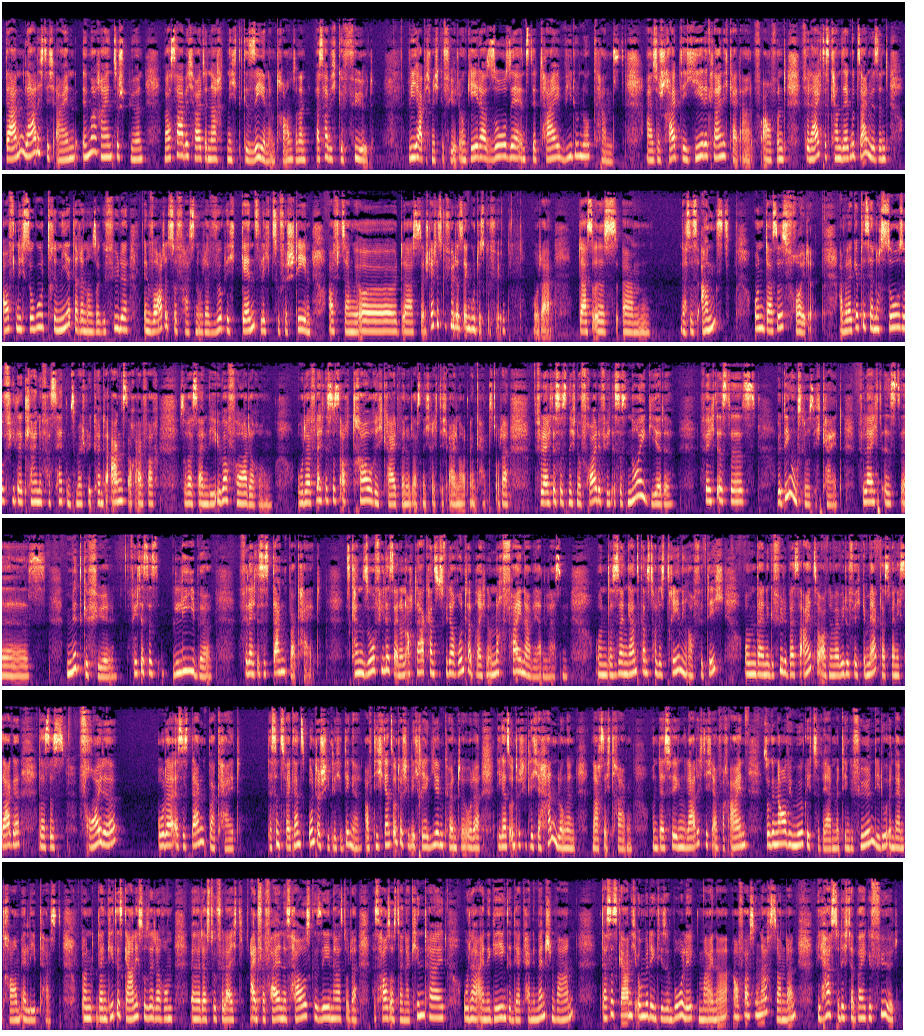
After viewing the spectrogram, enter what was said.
dann lade ich dich ein, immer reinzuspüren, was habe ich heute Nacht nicht gesehen im Traum, sondern was habe ich gefühlt. Wie habe ich mich gefühlt? Und geh da so sehr ins Detail, wie du nur kannst. Also schreib dir jede Kleinigkeit auf. Und vielleicht, es kann sehr gut sein, wir sind oft nicht so gut trainiert darin, unsere Gefühle in Worte zu fassen oder wirklich gänzlich zu verstehen. Oft sagen wir, oh, das ist ein schlechtes Gefühl, das ist ein gutes Gefühl. Oder das ist, ähm, das ist Angst und das ist Freude. Aber da gibt es ja noch so, so viele kleine Facetten. Zum Beispiel könnte Angst auch einfach sowas sein wie Überforderung. Oder vielleicht ist es auch Traurigkeit, wenn du das nicht richtig einordnen kannst. Oder vielleicht ist es nicht nur Freude, vielleicht ist es Neugierde. Vielleicht ist es Bedingungslosigkeit. Vielleicht ist es Mitgefühl. Vielleicht ist es Liebe. Vielleicht ist es Dankbarkeit. Es kann so vieles sein und auch da kannst du es wieder runterbrechen und noch feiner werden lassen. Und das ist ein ganz, ganz tolles Training auch für dich, um deine Gefühle besser einzuordnen, weil wie du vielleicht gemerkt hast, wenn ich sage, dass es Freude oder es ist Dankbarkeit, das sind zwei ganz unterschiedliche Dinge, auf die ich ganz unterschiedlich reagieren könnte oder die ganz unterschiedliche Handlungen nach sich tragen. Und deswegen lade ich dich einfach ein, so genau wie möglich zu werden mit den Gefühlen, die du in deinem Traum erlebt hast. Und dann geht es gar nicht so sehr darum, äh, dass du vielleicht ein verfallenes Haus gesehen hast oder das Haus aus deiner Kindheit oder eine Gegend, in der keine Menschen waren. Das ist gar nicht unbedingt die Symbolik meiner Auffassung nach, sondern wie hast du dich dabei gefühlt?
